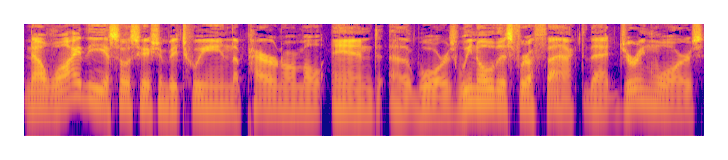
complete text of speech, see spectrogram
Now, why the association between the paranormal and uh, wars? We know this for a fact that during wars,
